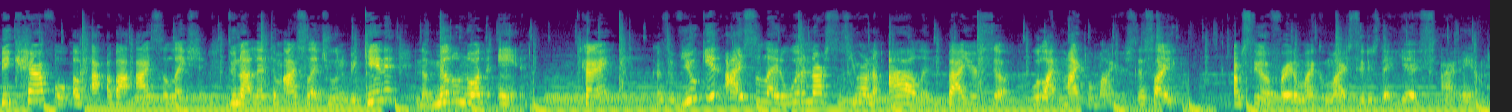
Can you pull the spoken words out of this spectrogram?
be careful of, uh, about isolation. Do not let them isolate you in the beginning, in the middle, nor the end. Okay? Because if you get isolated with a narcissist, you're on an island by yourself with like Michael Myers. That's like, I'm still afraid of Michael Myers to this day. Yes, I am.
